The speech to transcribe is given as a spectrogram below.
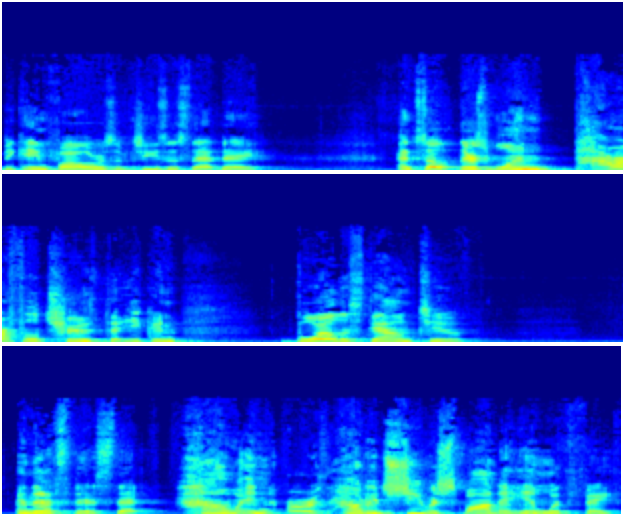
became followers of Jesus that day. And so there's one powerful truth that you can boil this down to. And that's this that how in earth, how did she respond to him with faith?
